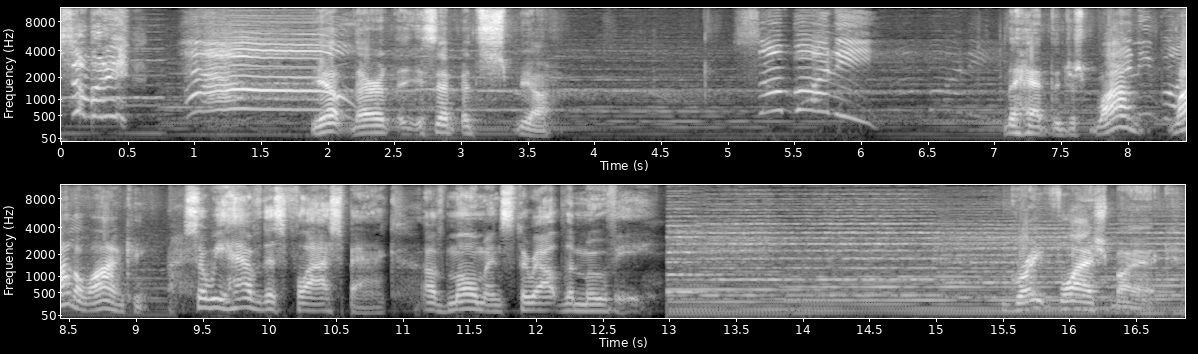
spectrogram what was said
Somebody! Yep, there. Except it's yeah. Somebody. They had to just why why the Lion King? So we have this flashback of moments throughout the movie. Great flashback.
